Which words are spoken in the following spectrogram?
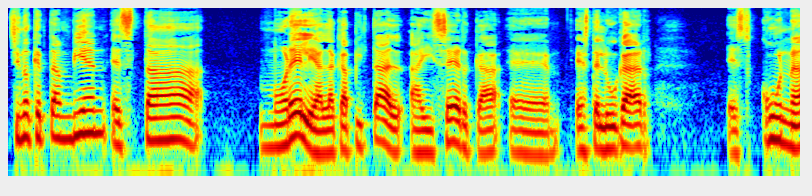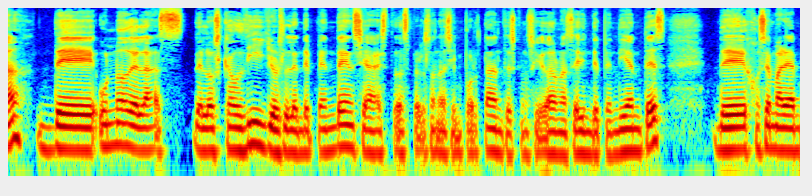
sino que también está Morelia, la capital, ahí cerca. Eh, este lugar es cuna de uno de, las, de los caudillos de la independencia, estas personas importantes que nos ayudaron a ser independientes, de José María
